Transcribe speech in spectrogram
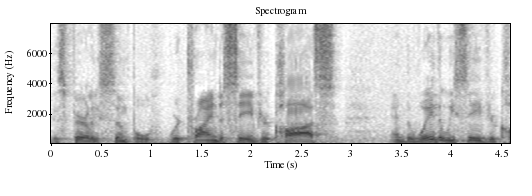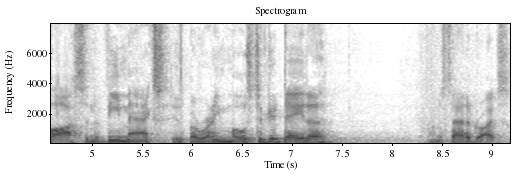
is fairly simple. We're trying to save your costs, and the way that we save your costs in the VMAX is by running most of your data on the SATA drives.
